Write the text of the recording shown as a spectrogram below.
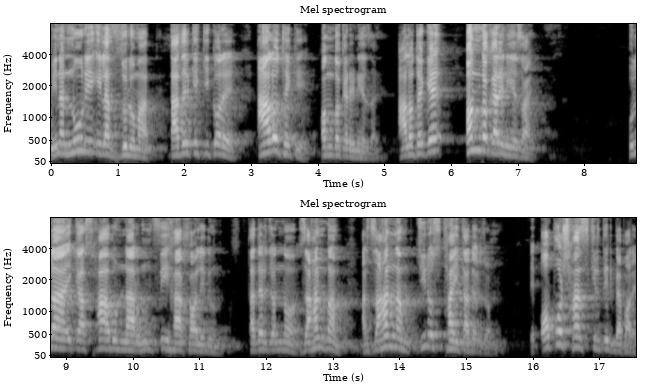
মিনা নূরি ইলাজুলুমাত তাদেরকে কি করে? আলো থেকে অন্ধকারে নিয়ে যায়। আলো থেকে অন্ধকারে নিয়ে যায়। উলাইকা সাহাবুন্নার মুফিহা খালিদুন। তাদের জন্য জাহান্নাম, আর জাহান্নাম চিরস্থায়ী তাদের জন্য। এই অপসংস্কৃতির ব্যাপারে।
